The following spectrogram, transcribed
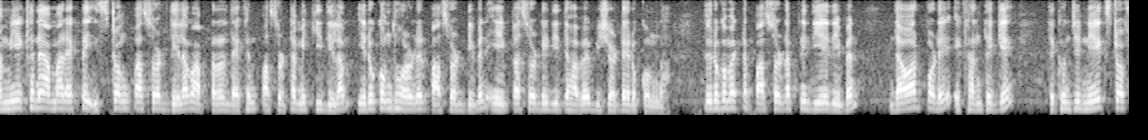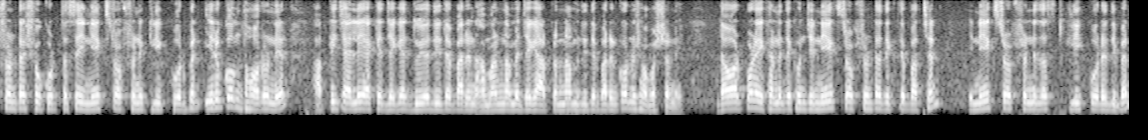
আমি এখানে আমার একটা স্ট্রং পাসওয়ার্ড দিলাম, আপনারা দেখেন পাসওয়ার্ডটা আমি কী দিলাম, এরকম ধরনের পাসওয়ার্ড দিবেন, এই পাসওয়ার্ডই দিতে হবে, বিষয়টা এরকম না। তো এরকম একটা পাসওয়ার্ড আপনি দিয়ে দিবেন, দেওয়ার পরে এখান থেকে দেখুন যে নেক্সট অপশনটা শো করতেছে, এই নেক্সট অপশনে ক্লিক করবেন, এরকম ধরনের আপনি চাইলে একের জায়গায় দুইও দিতে পারেন, আমার নামের জায়গায় আপনার নামে দিতে পারেন, কোনো সমস্যা নেই। দেওয়ার পরে এখানে দেখুন যে নেক্সট অপশনটা দেখতে পাচ্ছেন, এই নেক্সট অপশনে জাস্ট ক্লিক করে দিবেন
